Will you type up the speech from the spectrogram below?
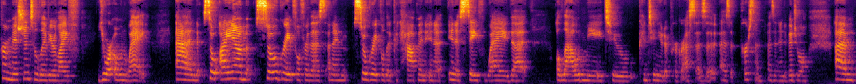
permission to live your life your own way. And so I am so grateful for this and I'm so grateful that it could happen in a in a safe way that allowed me to continue to progress as a as a person as an individual. Um,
